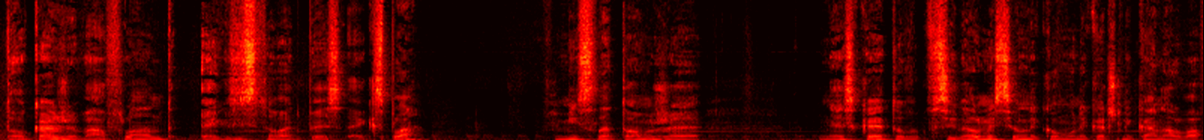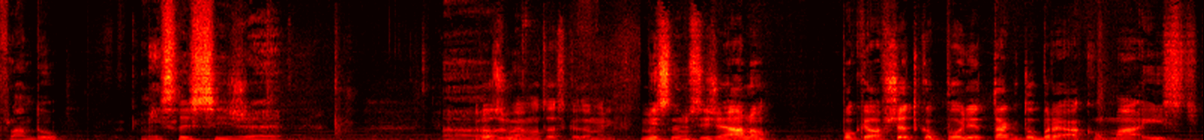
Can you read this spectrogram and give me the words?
dokáže Wafland existovať bez Expla? V mysle tom, že dneska je to si veľmi silný komunikačný kanál Waflandu. Myslíš si, že... Uh... Rozumiem otázka, Dominik. Myslím si, že áno. Pokiaľ všetko pôjde tak dobre, ako má ísť,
